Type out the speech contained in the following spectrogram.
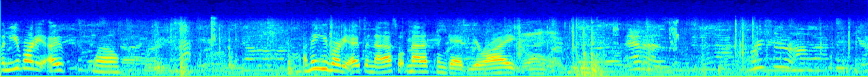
Evan, you've already opened, well, I think you've already opened that. That's what Madison gave you, right? Evan, where's your, um, your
